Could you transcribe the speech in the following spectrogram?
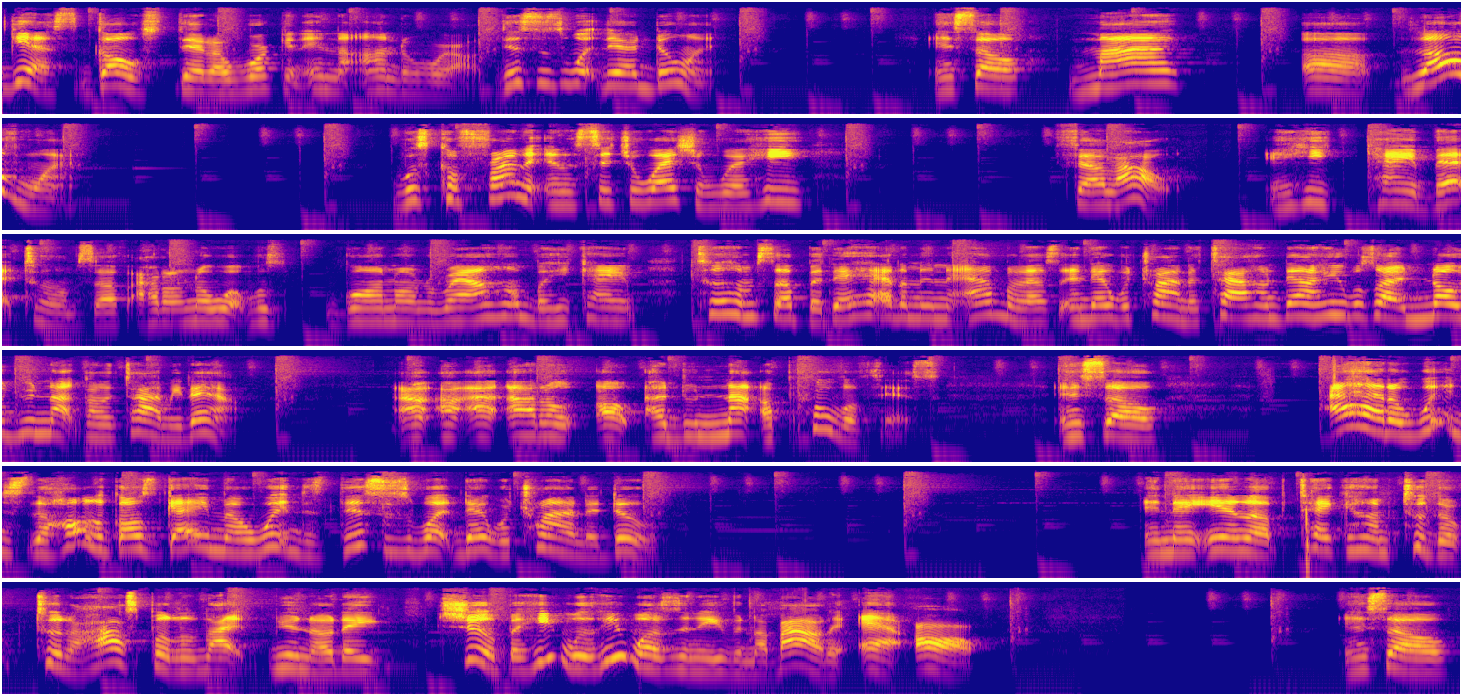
yes, ghosts that are working in the underworld. This is what they're doing. And so my uh, loved one was confronted in a situation where he fell out and he came back to himself. I don't know what was going on around him, but he came to himself. But they had him in the ambulance and they were trying to tie him down. He was like, "No, you're not going to tie me down. I, I, I don't, oh, I do not approve of this." And so I had a witness. The Holy Ghost gave me a witness. This is what they were trying to do. And they end up taking him to the to the hospital like, you know, they should, but he was he wasn't even about it at all. And so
